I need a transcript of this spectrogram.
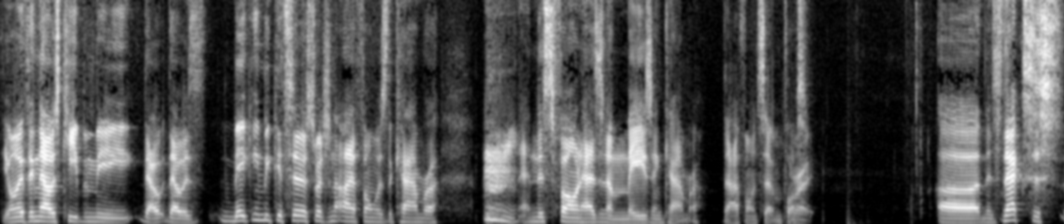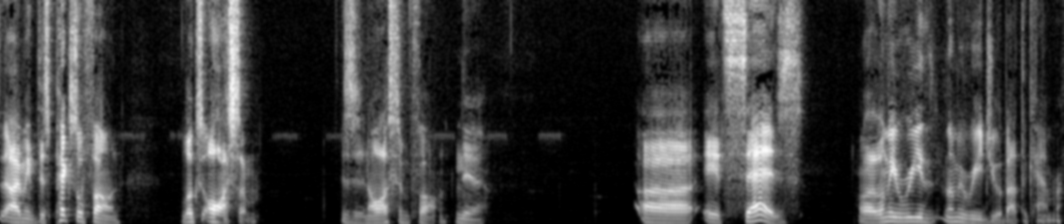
the only thing that was keeping me that that was making me consider switching to iPhone was the camera, and this phone has an amazing camera, the iPhone Seven Plus. right. Uh, this Nexus, I mean, this Pixel phone looks awesome. This is an awesome phone. Yeah. Uh, it says, well, let me read. Let me read you about the camera.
